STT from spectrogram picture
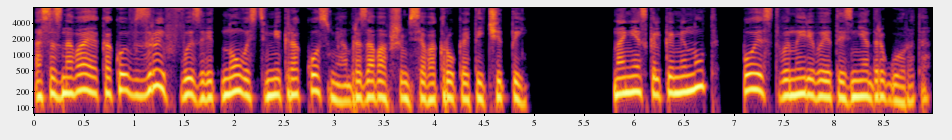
осознавая, какой взрыв вызовет новость в микрокосме, образовавшемся вокруг этой четы. На несколько минут поезд выныривает из недр города.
